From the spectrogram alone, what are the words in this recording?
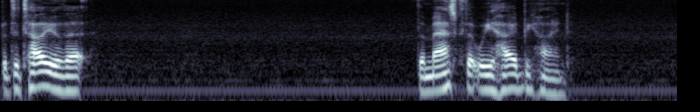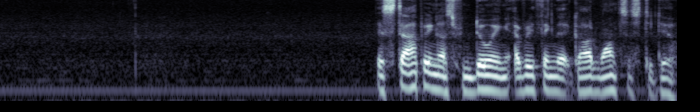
But to tell you that the mask that we hide behind is stopping us from doing everything that God wants us to do.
